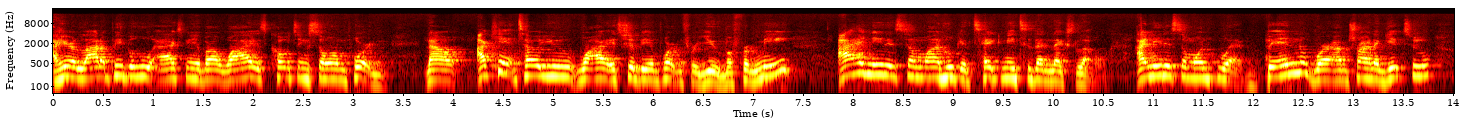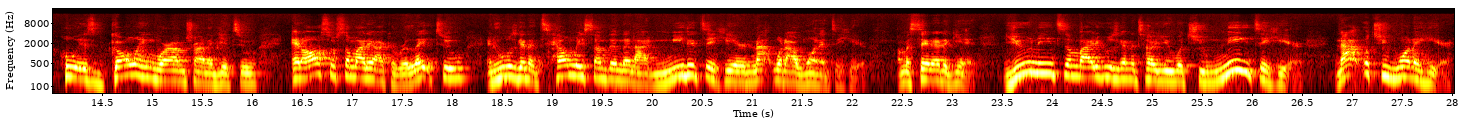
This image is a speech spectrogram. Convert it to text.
I hear a lot of people who ask me about why is coaching so important. Now, I can't tell you why it should be important for you, but for me, I needed someone who could take me to the next level. I needed someone who had been where I'm trying to get to, who is going where I'm trying to get to, and also somebody I could relate to and who was gonna tell me something that I needed to hear, not what I wanted to hear. I'm gonna say that again. You need somebody who's gonna tell you what you need to hear, not what you wanna hear.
